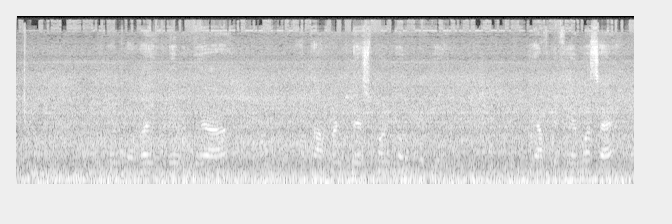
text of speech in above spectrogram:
बघा इकडे बघूया आता आपण टेस्ट पण करून बघूया ही आपली फेमस आहे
